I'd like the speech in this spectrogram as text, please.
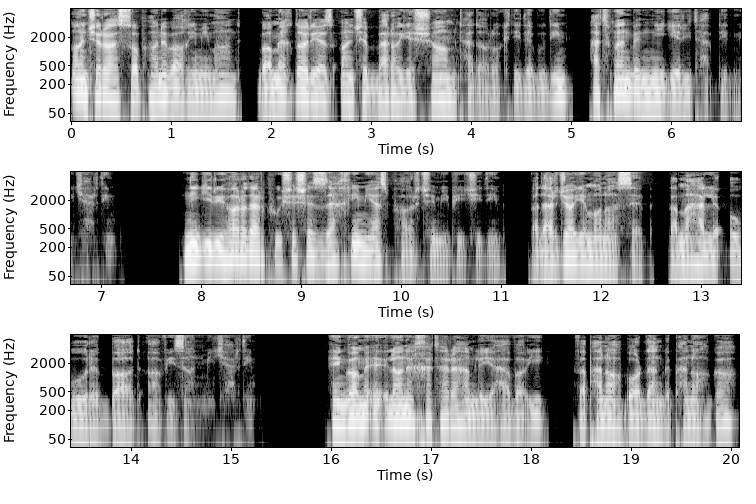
آنچه را از صبحانه باقی میماند با مقداری از آنچه برای شام تدارک دیده بودیم حتما به نیگری تبدیل می کردیم. نیگیری ها را در پوشش زخیمی از پارچه می پیچیدیم و در جای مناسب و محل عبور باد آویزان می کردیم. هنگام اعلان خطر حمله هوایی و پناه بردن به پناهگاه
